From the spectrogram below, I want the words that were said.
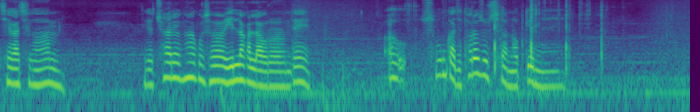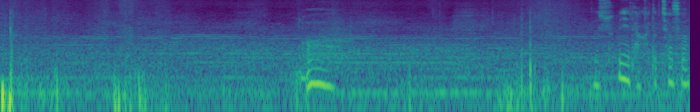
제가 지금 이게 촬영하고서 일 나가려고 그러는데 아우 수분까지 털어줄 시간 없겠네. 어. 수분이 다 가득 차서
